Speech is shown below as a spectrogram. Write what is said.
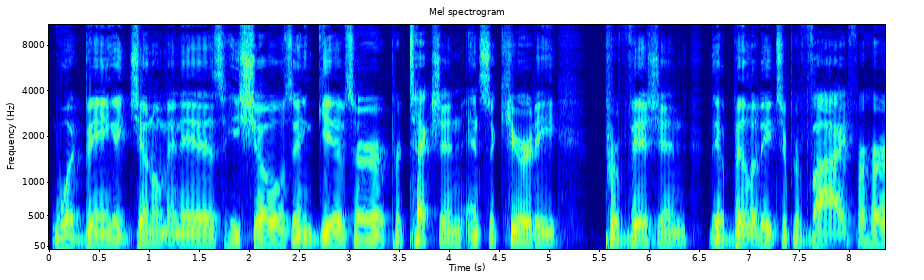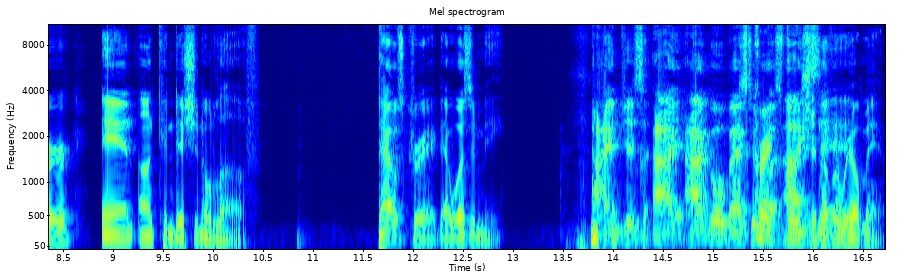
what being a gentleman is. He shows and gives her protection and security, provision, the ability to provide for her, and unconditional love. That was Craig. That wasn't me. I'm just I I go back to Craig's version of a real man.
